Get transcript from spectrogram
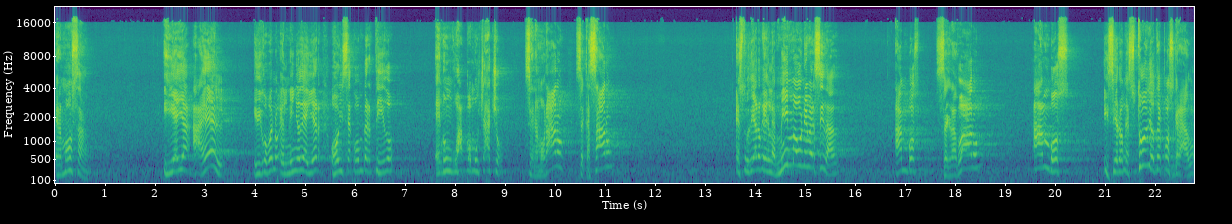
hermosa. Y ella a él Y digo, bueno, el niño de ayer hoy se ha convertido en un guapo muchacho. Se enamoraron, se casaron, estudiaron en la misma universidad, ambos se graduaron, ambos hicieron estudios de posgrado.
